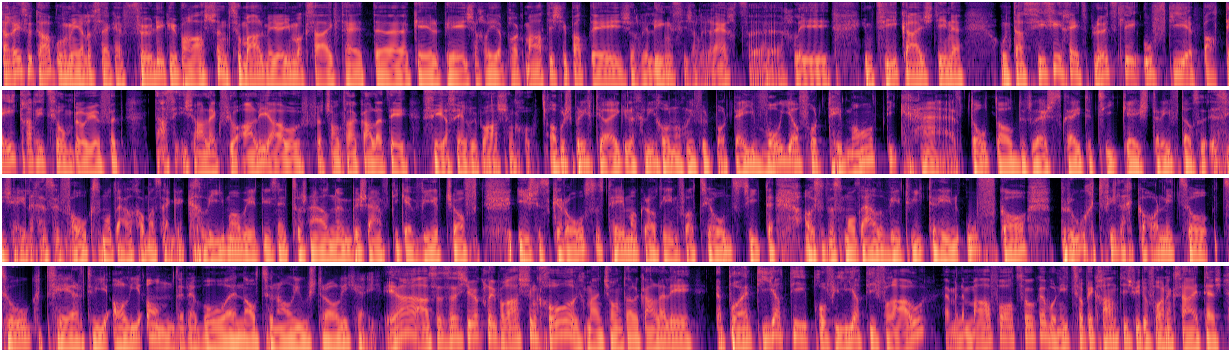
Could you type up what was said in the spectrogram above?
das Resultat, muss man ehrlich sagen, völlig überraschend. Zumal man ja immer gesagt hat, äh, GLP ist ein eine pragmatische Partei, ist ein bisschen links, ist ein bisschen rechts, äh, ein bisschen im Zeitgeist drin. Und dass sie sich jetzt plötzlich auf die Parteitradition berufen, das ist alle für alle, auch für Chantal Galladay, sehr, sehr überraschend gekommen. Aber spricht ja eigentlich auch noch ein bisschen für die Partei, die ja von der Thematik her total, du hast es gesagt, der Zeitgeist trifft. Also es ist eigentlich ein Erfolgsmodell, kann man sagen. Klima wird uns nicht so schnell nicht mehr beschäftigen. Wirtschaft ist ist ein grosses Thema, gerade in Inflationszeiten. Also das Modell wird weiterhin aufgehen, braucht vielleicht gar nicht so Zugpferd wie alle anderen, die eine nationale Ausstrahlung haben. Ja, also das ist wirklich überraschend gekommen. Ich meine, Chantal Gallalé, eine pointierte, profilierte Frau, haben einen Mann vorgezogen, der nicht so bekannt ist, wie du vorhin gesagt hast.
